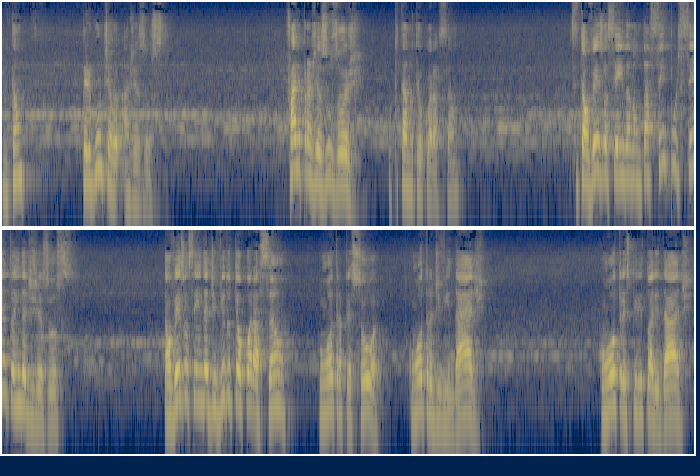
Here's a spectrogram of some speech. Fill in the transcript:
Então, pergunte a Jesus. Fale para Jesus hoje o que está no teu coração se talvez você ainda não está 100% ainda de Jesus, talvez você ainda divida o teu coração com outra pessoa, com outra divindade, com outra espiritualidade,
